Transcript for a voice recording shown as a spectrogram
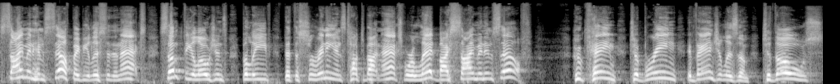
Simon himself may be listed in Acts. Some theologians believe that the Cyrenians talked about in Acts were led by Simon himself who came to bring evangelism to those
